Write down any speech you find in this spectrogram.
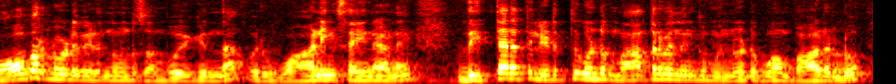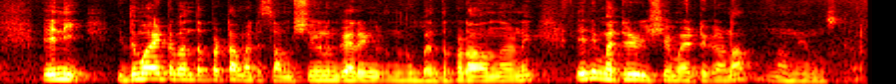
ഓവർലോഡ് വരുന്നതുകൊണ്ട് സംഭവിക്കുന്ന ഒരു വാണിംഗ് സൈനാണ്. ഇത് ഇത്തരത്തിൽ എടുത്തുകൊണ്ട് മാത്രമേ നിങ്ങൾക്ക് മുന്നോട്ട് പോകാൻ പാടുള്ളൂ. ഇനി ഇതുമായിട്ട് ബന്ധപ്പെട്ട മറ്റ് സംശയങ്ങളും കാര്യങ്ങളും നിങ്ങൾക്ക് ബന്ധപ്പെടാവുന്നതാണ്. ഇനി മറ്റൊരു വിഷയമായിട്ട് കാണാം. നന്ദി നമസ്കാരം.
